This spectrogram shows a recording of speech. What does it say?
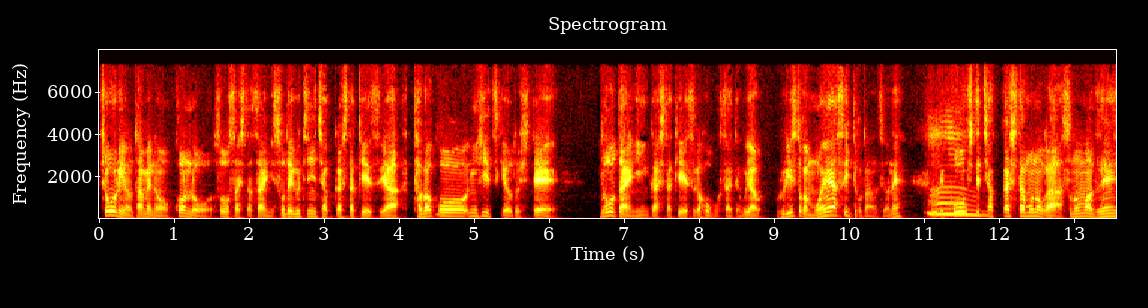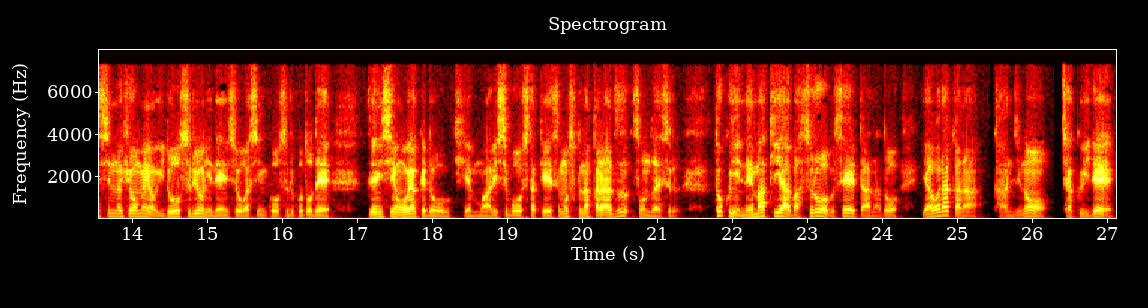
調理のためのコンロを操作した際に袖口に着火したケースや、タバコに火つけようとして、胴体に引火したケースが報告されている。いや、フリースとか燃えやすいってことなんですよね。でこうして着火したものが、そのまま全身の表面を移動するように燃焼が進行することで、全身大やけどを負う危険もあり、死亡したケースも少なからず存在する。特に寝巻きやバスローブ、セーターなど、柔らかな感じの着衣で、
